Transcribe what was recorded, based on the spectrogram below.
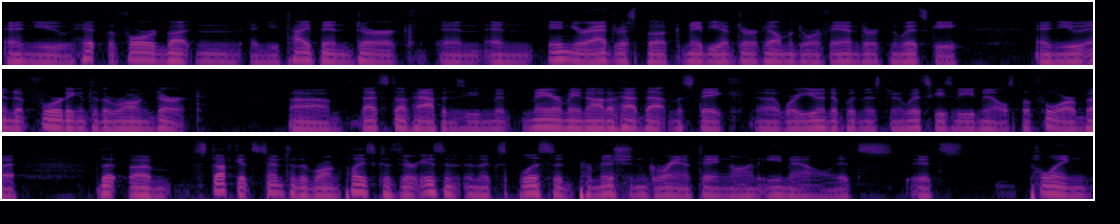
and you hit the forward button, and you type in Dirk, and and in your address book, maybe you have Dirk Elmendorf and Dirk Nowitzki, and you end up forwarding it to the wrong Dirk. Um, that stuff happens. You may or may not have had that mistake uh, where you end up with Mr. Nowitzki's emails before, but that um, stuff gets sent to the wrong place because there isn't an explicit permission granting on email. It's it's pulling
